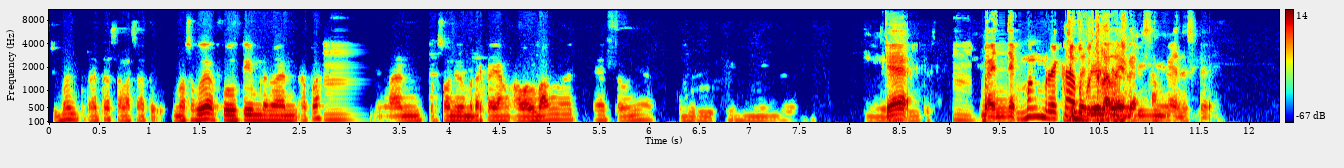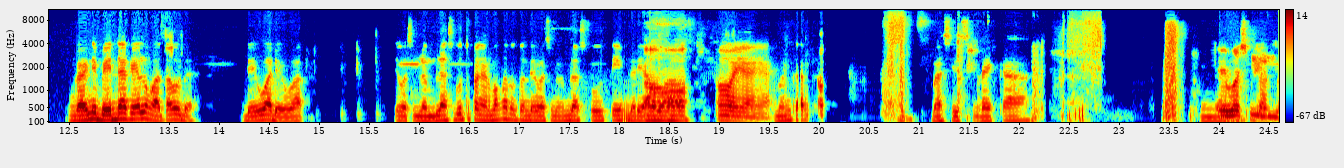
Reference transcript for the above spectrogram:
Cuman ternyata salah satu masuk gue full team dengan apa? hmm, Dengan personil mereka yang awal banget. Eh taunya keburu ini meninggal. Kayak- Gitu. Banyak Emang mereka yang nggak sampean kayak. Enggak ini beda kayak lu nggak tahu dah. Dewa Dewa. Dewa 19. Gue tuh pengen banget nonton Dewa 19 full team dari awal. oh, Oh iya iya. Cuman kan basis mereka. Dewa 19.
